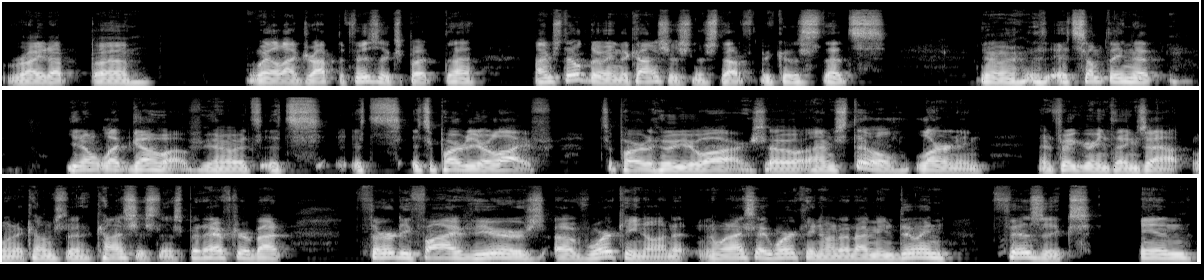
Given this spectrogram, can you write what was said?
right up. Uh, well, I dropped the physics, but uh, I'm still doing the consciousness stuff because that's, you know, it's something that you don't let go of. You know, it's it's it's it's a part of your life. It's a part of who you are. So I'm still learning and figuring things out when it comes to consciousness. But after about 35 years of working on it, and when I say working on it, I mean doing physics in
